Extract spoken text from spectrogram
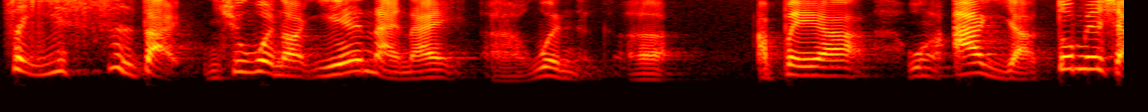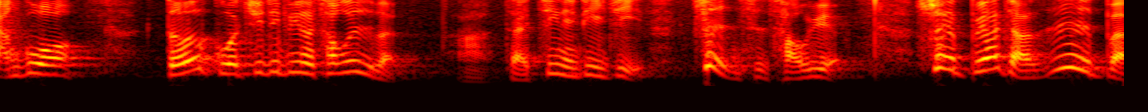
这一世代，你去问啊爷爷奶奶啊，问呃阿伯啊，问阿姨啊，都没有想过德国 GDP 会超过日本啊，在今年第一季正式超越。所以不要讲日本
